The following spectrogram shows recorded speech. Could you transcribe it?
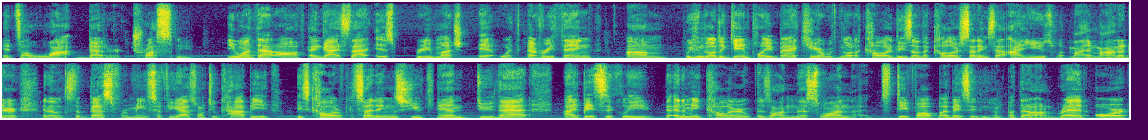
It's a lot better trust me. You want that off. And guys that is pretty much it with everything um we can go to gameplay back here. We can go to color. These are the color settings that i use with my monitor and it looks the best for me. So if you guys want to copy these color settings you can do that. I basically the enemy color is on this one. It's default but basically you can put that on red or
